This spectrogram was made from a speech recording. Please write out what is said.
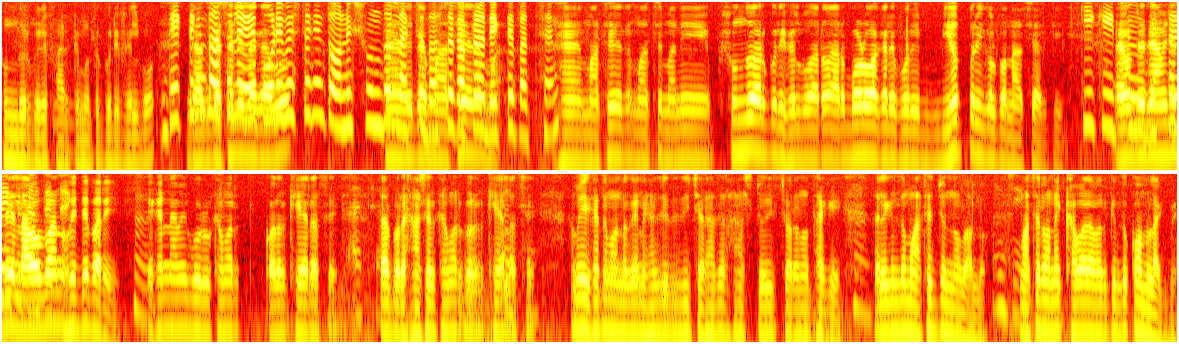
সুন্দর করে ফার্কের মতো করে ফেলব। দেখতে কিন্তু আসলে লাগাবো। পরিবেশটা কিন্তু অনেক সুন্দর হ্যাঁ, লাগছে দর্শক আপনারা দেখতে পাচ্ছেন। হ্যাঁ মাছের মাছে মানে সুন্দর করে ফেলব আরও আর বড় আকারে পরি- বৃহৎ পরিকল্পনা আছে আর কি। কি কি এখন যদি আমি যদি লাভবান হইতে পারি এখানে আমি গরুর খামার করার খেয়াল আছে আচ্ছা। তারপরে হাঁসের খামার করার খেয়াল আছে। আমি এখানে মনে করেন এখানে যদি দুই চার হাজার হাঁস যদি চড়ানো থাকে তাহলে কিন্তু মাছের জন্য ভালো। মাছের অনেক খাবার আমার কিন্তু কম লাগবে।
